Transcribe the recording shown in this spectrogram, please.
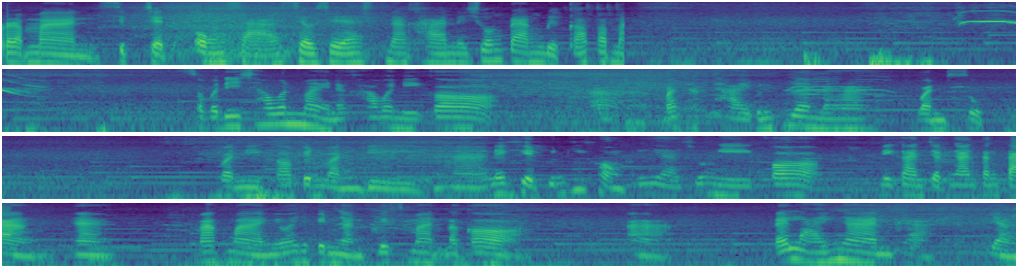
ประมาณ 17 องศาเซลเซียสนะคะในช่วงกลางดึกก็ประมาณ สวัสดีเช้าวันใหม่นะคะ วันนี้ก็มาทักทายเพื่อนๆนะคะวันศุกร์วันนี้ก็เป็นวันดีนะคะในเขตพื้นที่ของพัทยาช่วงนี้ก็มีการจัดงานต่างๆนะมากมายไม่ว่าจะเป็นงานคริสต์มาสแล้วก็ อ่าหลายงานค่ะ อย่าง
